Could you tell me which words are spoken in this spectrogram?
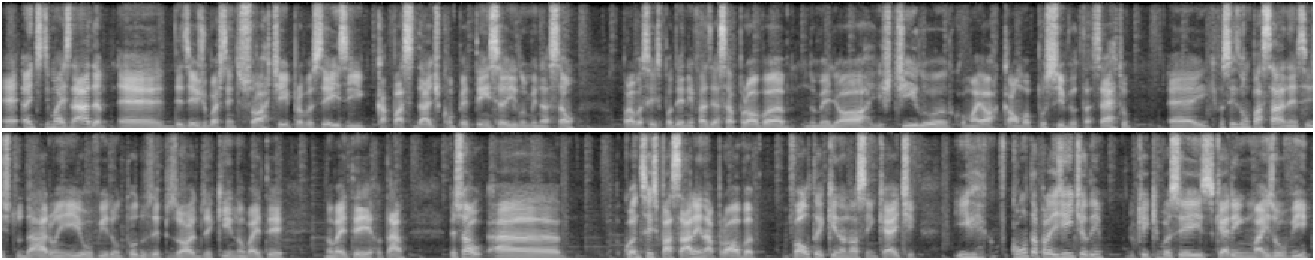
É, antes de mais nada, é, desejo bastante sorte aí para vocês e capacidade, competência e iluminação para vocês poderem fazer essa prova no melhor estilo, com a maior calma possível, tá certo? É, e que vocês vão passar, né? Vocês estudaram aí, ouviram todos os episódios aqui, não vai ter, não vai ter erro, tá? Pessoal, uh, quando vocês passarem na prova, volta aqui na nossa enquete e conta pra gente ali o que, que vocês querem mais ouvir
